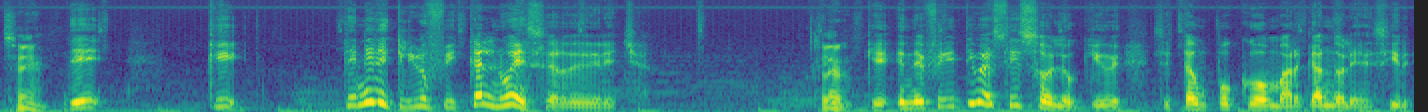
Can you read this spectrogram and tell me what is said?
Sí. De que tener equilibrio fiscal no es ser de derecha. Que en definitiva es eso lo que se está un poco marcándole. Es decir,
